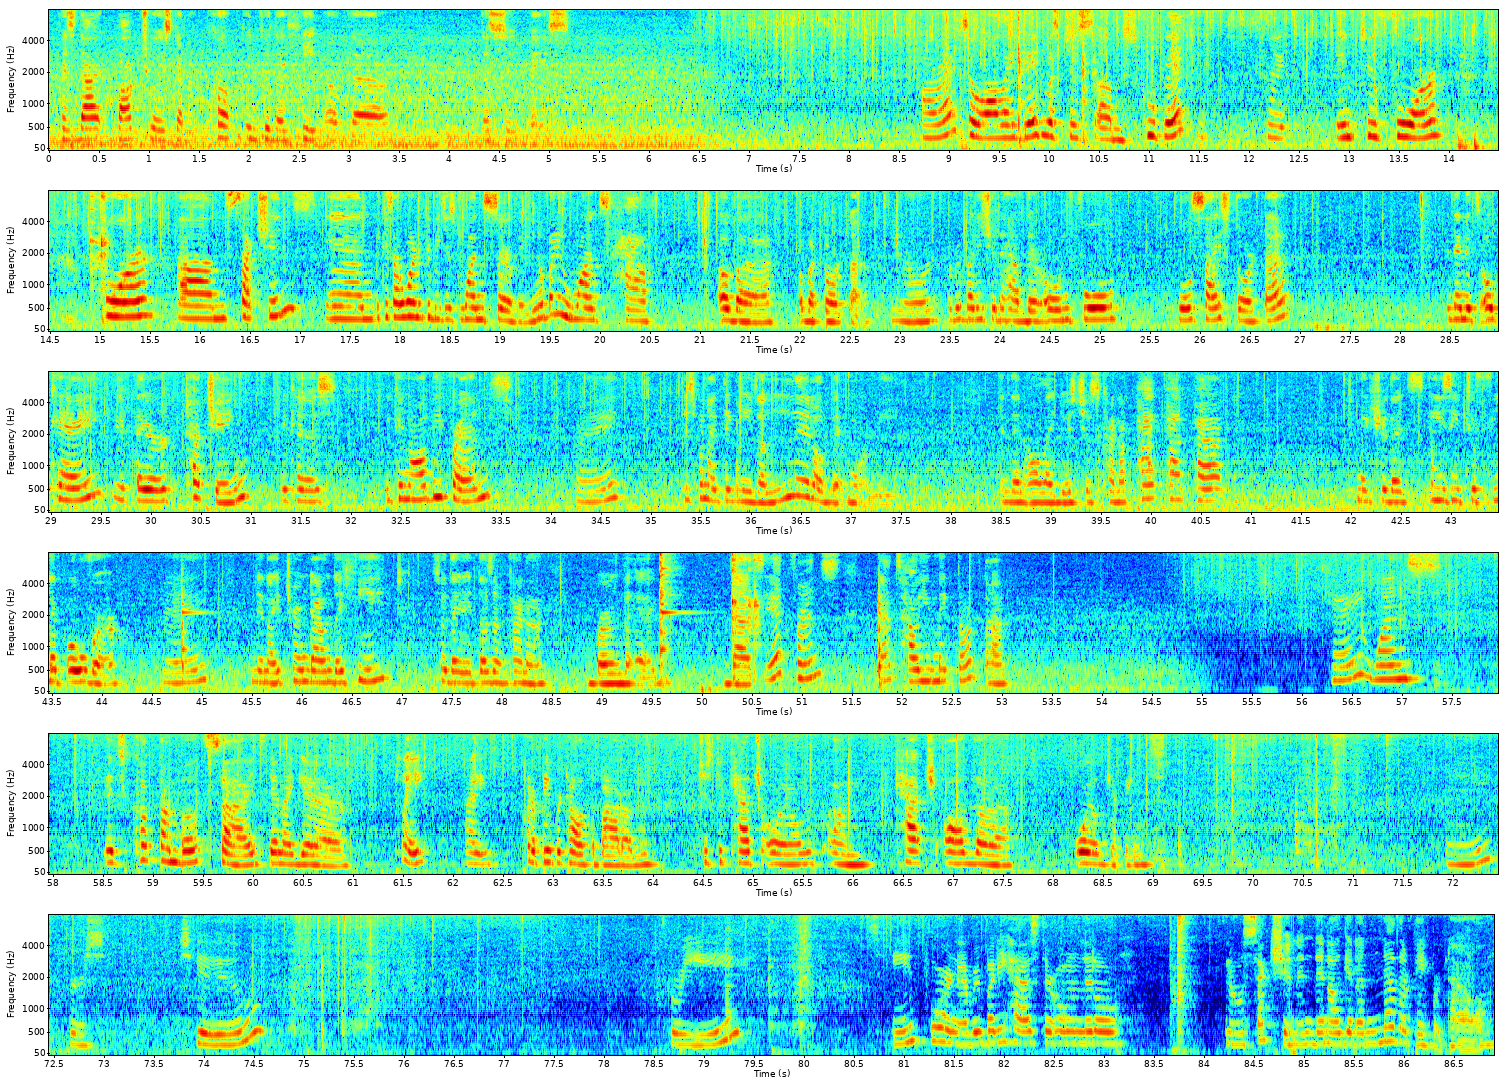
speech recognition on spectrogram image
Because that bok choy is gonna cook into the heat of the the soup base all right so all I did was just um, scoop it like into four four um, sections. And because I want it to be just one serving. Nobody wants half of a of a torta you know? Everybody should have their own full full-size torta. And then it's okay if they're touching because we can all be friends, right? This one I think needs a little bit more meat. And then all I do is just kind of pat, pat, pat to make sure that it's easy to flip over, right? And then I turn down the heat so that it doesn't kind of burn the egg. That's it, friends. That's how you make torta. Okay, once it's cooked on both sides, then I get a plate. I put a paper towel at the bottom just to catch oil, um, catch all the oil drippings. Okay, first two, three, see, four, and everybody has their own little know, section and then I'll get another paper towel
